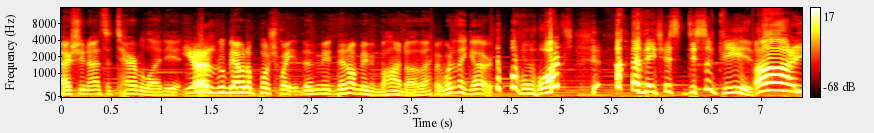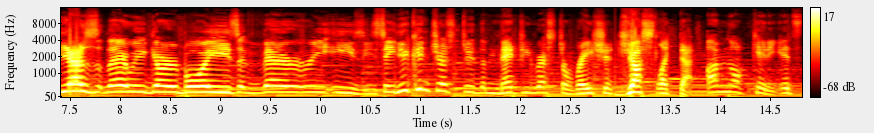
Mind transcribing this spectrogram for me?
Actually, no, that's a terrible idea. Yes, we'll be able to push. Wait, they're, they're not moving behind, are they? Wait, where do they go? what? they just disappeared. Ah, oh, yes, there we go, boys. Very easy. See, you can just do the Meiji restoration just like that. I'm not kidding. It's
